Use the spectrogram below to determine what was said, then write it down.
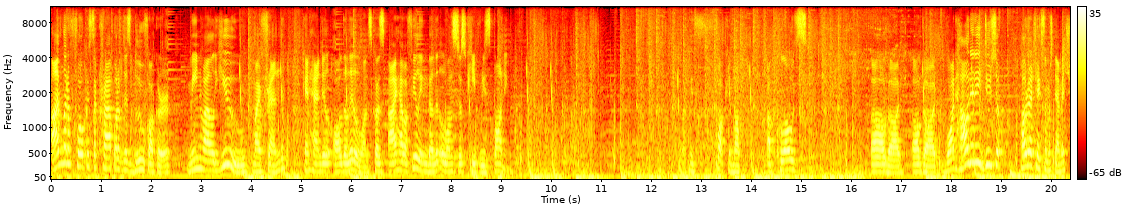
I'm gonna focus the crap out of this blue fucker. Meanwhile, you, my friend, can handle all the little ones, because I have a feeling the little ones just keep respawning. Let me fuck him up, up close. Oh god, oh god. What? How did he do so? How did I take so much damage?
